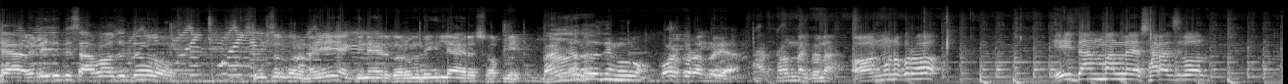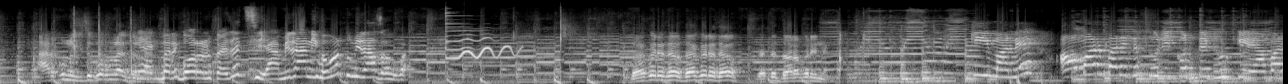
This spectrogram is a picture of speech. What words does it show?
হইলে যদি চা পাওয়া যেত চুর চুর করো না এই একদিন এর গরম মধ্যে এর সব নিয়ে বাইনা তো দিমু কর করা করিয়া। আর খাওয়ান লাগবে না। অন মনে করো এই দান মারলে সারা জীবন আর কোনো কিছু করা লাগবে না। একবারে বড় লোক হয়ে যাচ্ছি আমি রানী হব তুমি রাজা হবা। দয়া করে দাও দয়া করে দাও যাতে ধরা পড়ি না। কি মানে? আমার বাড়িতে চুরি করতে ঢুকে আবার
